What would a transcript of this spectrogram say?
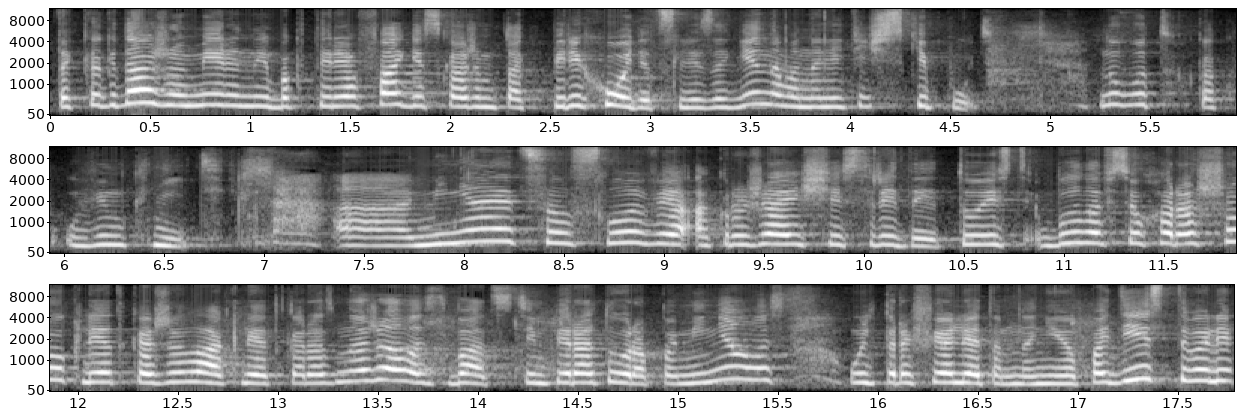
Так когда же умеренные бактериофаги, скажем так, переходят с лизогенного на литический путь? Ну вот как увимкнить. А, меняются условия окружающей среды, то есть было все хорошо, клетка жила, клетка размножалась, бац, температура поменялась, ультрафиолетом на нее подействовали,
